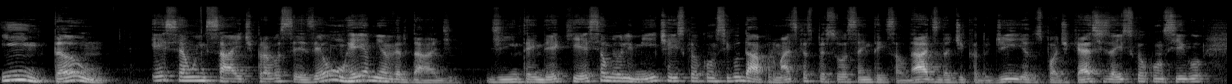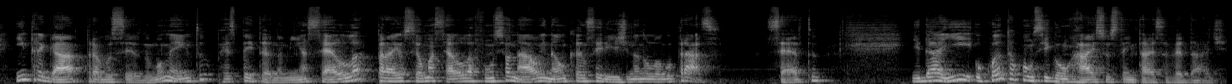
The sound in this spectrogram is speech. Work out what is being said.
Então, esse é um insight para vocês. Eu honrei a minha verdade de entender que esse é o meu limite, é isso que eu consigo dar. Por mais que as pessoas sentem saudades da dica do dia, dos podcasts, é isso que eu consigo entregar para vocês no momento, respeitando a minha célula, para eu ser uma célula funcional e não cancerígena no longo prazo, certo? E daí, o quanto eu consigo honrar e sustentar essa verdade?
